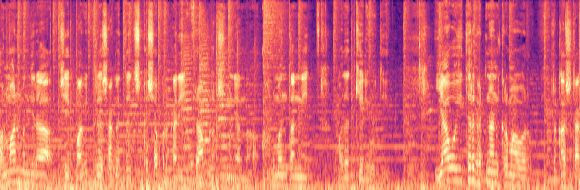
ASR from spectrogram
हनुमान मंदिराचे पावित्र्य सांगतच कशा प्रकारे राम लक्ष्मण यांना हनुमंतांनी मदत केली होती. या व इतर घटनांक्रमावर प्रकाश टाक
